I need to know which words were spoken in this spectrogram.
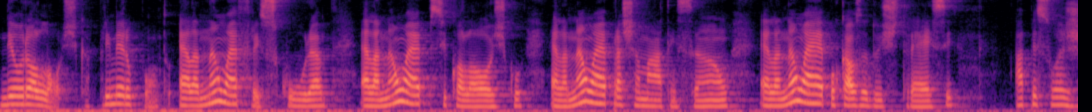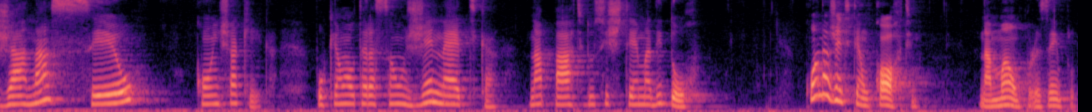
neurológica. Primeiro ponto, ela não é frescura, ela não é psicológico, ela não é para chamar atenção, ela não é por causa do estresse. A pessoa já nasceu com enxaqueca, porque é uma alteração genética na parte do sistema de dor. Quando a gente tem um corte na mão, por exemplo,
